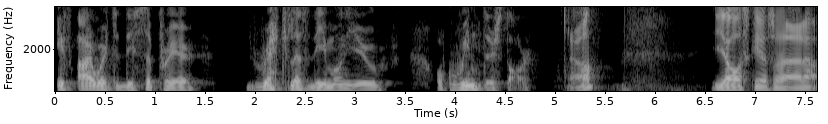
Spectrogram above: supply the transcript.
If I were to disappear, Reckless Demon Youth och Winterstar. Ja. Jag skrev så här.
